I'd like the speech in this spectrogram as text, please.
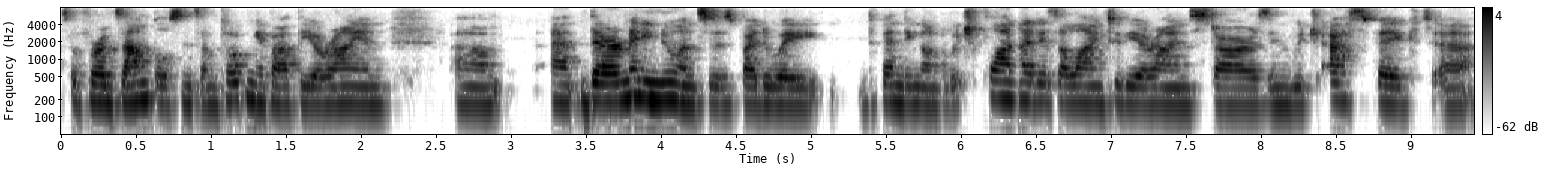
So, for example, since I'm talking about the Orion, um, and there are many nuances, by the way, depending on which planet is aligned to the Orion stars, in which aspect, uh,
